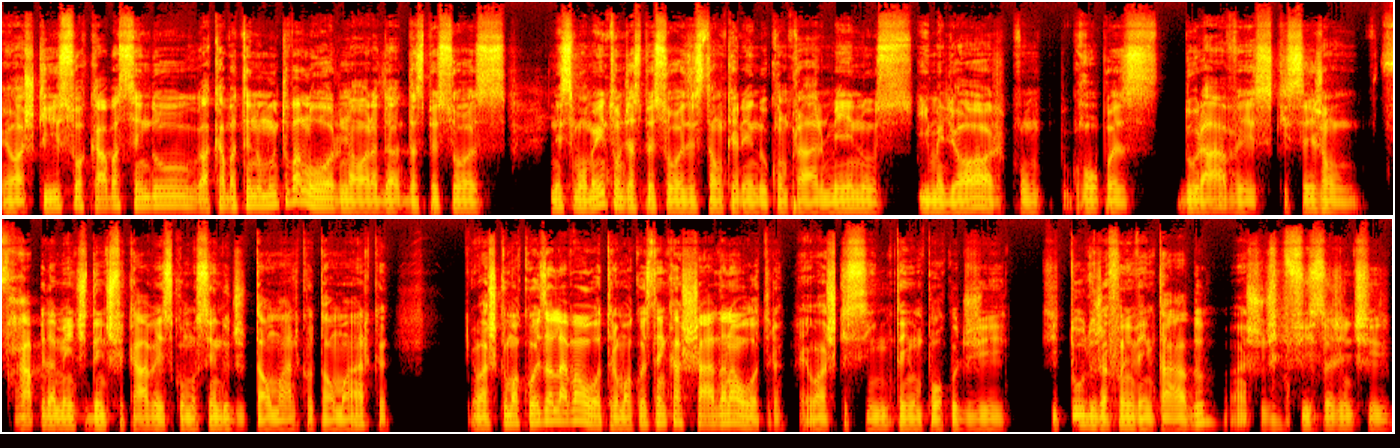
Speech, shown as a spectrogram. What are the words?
Eu acho que isso acaba sendo, acaba tendo muito valor na hora da, das pessoas nesse momento onde as pessoas estão querendo comprar menos e melhor, com roupas duráveis que sejam rapidamente identificáveis como sendo de tal marca ou tal marca, eu acho que uma coisa leva a outra, uma coisa está encaixada na outra. Eu acho que sim, tem um pouco de que tudo já foi inventado. Acho difícil a gente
